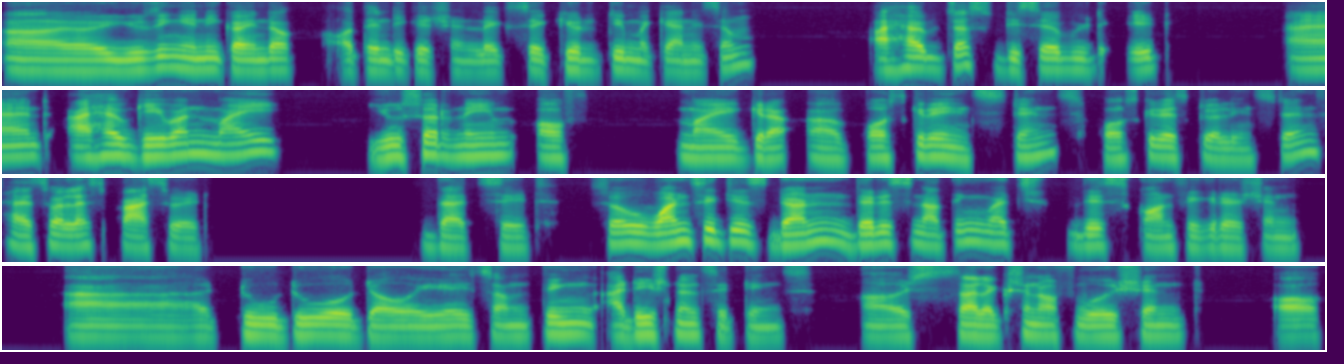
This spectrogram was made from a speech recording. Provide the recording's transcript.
uh, using any kind of authentication like security mechanism, I have just disabled it and I have given my username of my uh, Postgre instance, PostgreSQL instance, as well as password. That's it. So once it is done, there is nothing much this configuration uh, to do or do something additional settings or selection of version of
